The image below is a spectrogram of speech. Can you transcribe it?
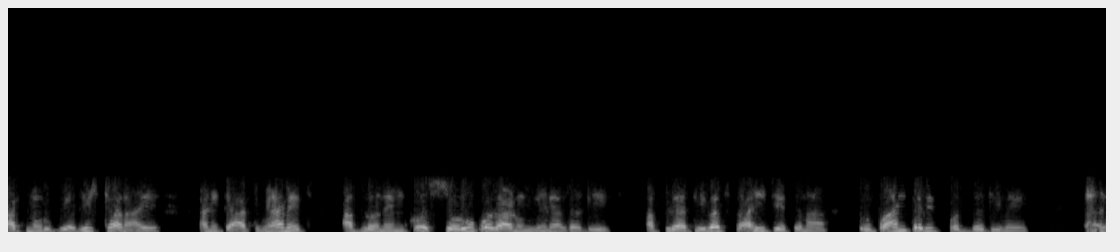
आत्मरूपी अधिष्ठान आहे. आणि त्या आत्म्यानेच आपलं नेमकं स्वरूप जाणून घेण्यासाठी आपल्यातीलच काही चेतना रूपांतरित पद्धतीने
